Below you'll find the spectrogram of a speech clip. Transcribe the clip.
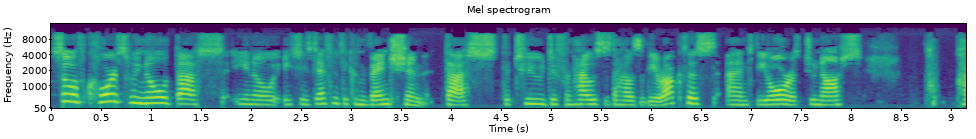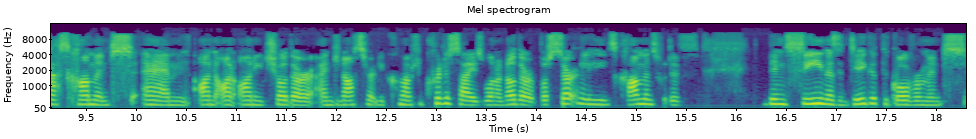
So, of course, we know that, you know, it is definitely convention that the two different houses, the House of the Oireachtas and the Áras, do not pass comment um, on, on, on each other and not certainly come out and criticise one another. But certainly his comments would have been seen as a dig at the government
